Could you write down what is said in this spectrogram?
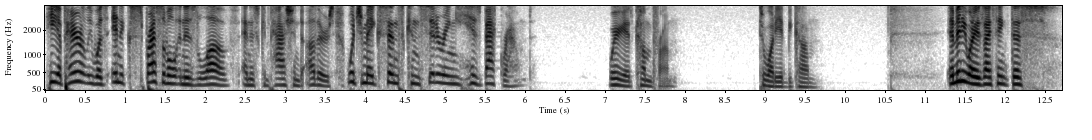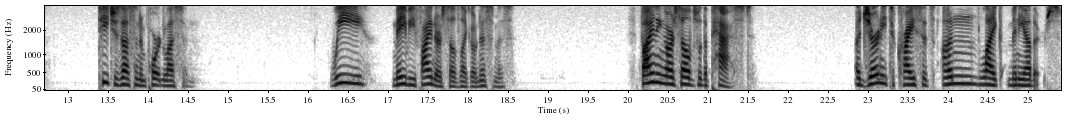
He apparently was inexpressible in his love and his compassion to others, which makes sense considering his background, where he had come from, to what he had become. In many ways, I think this teaches us an important lesson. We maybe find ourselves like Onesimus, finding ourselves with a past a journey to Christ that's unlike many others.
